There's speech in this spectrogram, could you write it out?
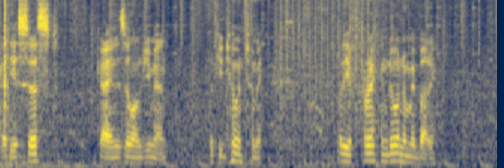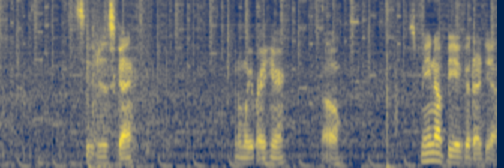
Got the assist. Guy in his LMG, man. What are you doing to me? What are you freaking doing to me, buddy? Let's see, there's this guy. I'm gonna wait right here. Uh oh. This may not be a good idea.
